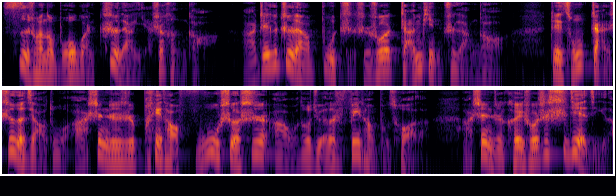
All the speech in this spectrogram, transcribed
四川的博物馆质量也是很高啊。这个质量不只是说展品质量高，这从展示的角度啊，甚至是配套服务设施啊，我都觉得是非常不错的啊，甚至可以说是世界级的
